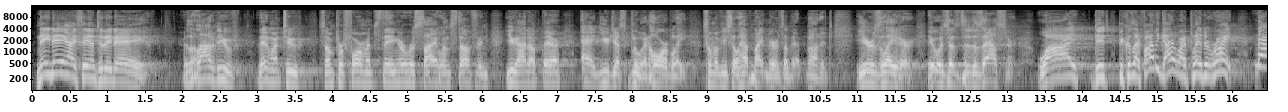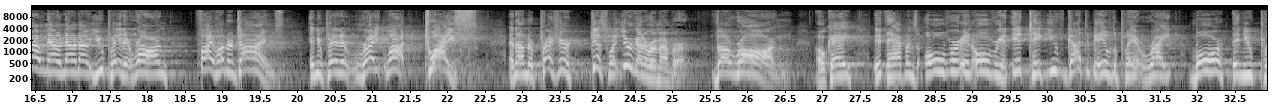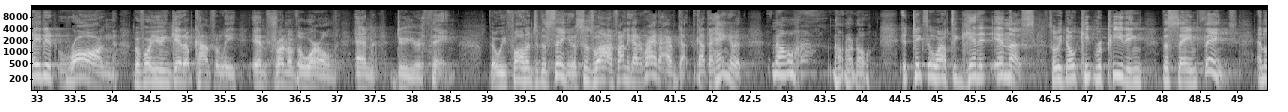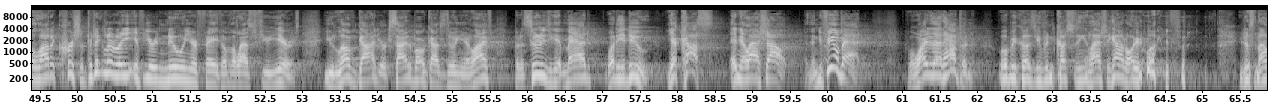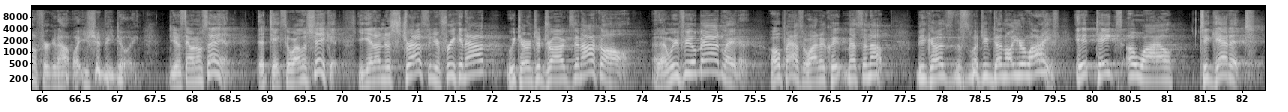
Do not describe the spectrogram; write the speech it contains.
Nay, nay, I say unto thee, nay. There's a lot of you then went to some performance thing or recital and stuff, and you got up there and you just blew it horribly. Some of you still have nightmares of it, about it. Years later, it was just a disaster. Why did, because I finally got it I played it right. No, no, no, no. You played it wrong 500 times. And you played it right, what? Twice. And under pressure, guess what you're going to remember? The wrong. Okay? It happens over and over again. It take you've got to be able to play it right more than you played it wrong before you can get up confidently in front of the world and do your thing. That we fall into this thing. As soon as, well, I finally got it right, I've got, got the hang of it. No, no, no, no. It takes a while to get it in us so we don't keep repeating the same things. And a lot of Christians, particularly if you're new in your faith over the last few years, you love God, you're excited about what God's doing in your life, but as soon as you get mad, what do you do? You cuss and you lash out, and then you feel bad. Well, why did that happen? Well, because you've been cussing and lashing out all your life. you're just now figuring out what you should be doing. Do you understand what I'm saying? It takes a while to shake it. You get under stress and you're freaking out, we turn to drugs and alcohol. And then we feel bad later. Oh, Pastor, why do I quit messing up? because this is what you've done all your life. It takes a while to get it.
